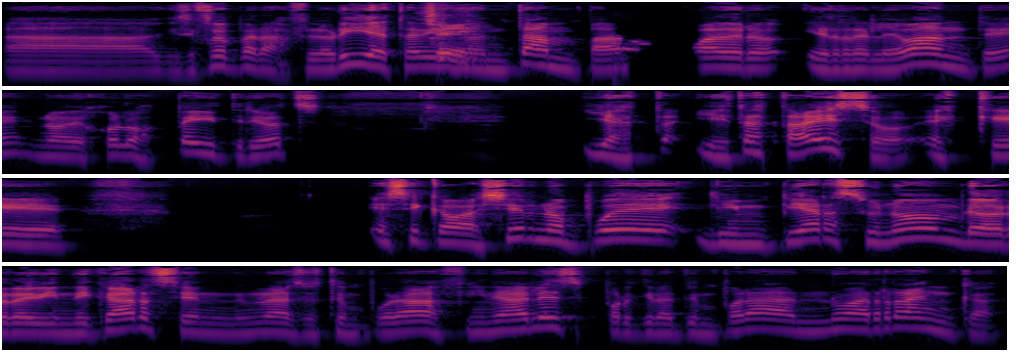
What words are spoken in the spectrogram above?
ah, que se fue para Florida, está viendo en Tampa, un cuadro irrelevante, no dejó los Patriots. Y, hasta, y está hasta eso, es que ese caballero no puede limpiar su nombre o reivindicarse en una de sus temporadas finales porque la temporada no arranca.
